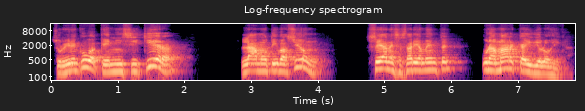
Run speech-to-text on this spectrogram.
Surgir en Cuba que ni siquiera la motivación sea necesariamente una marca ideológica.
